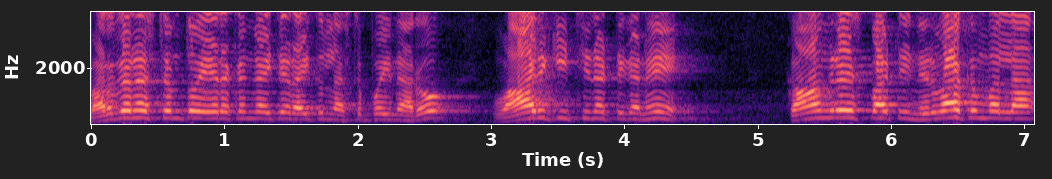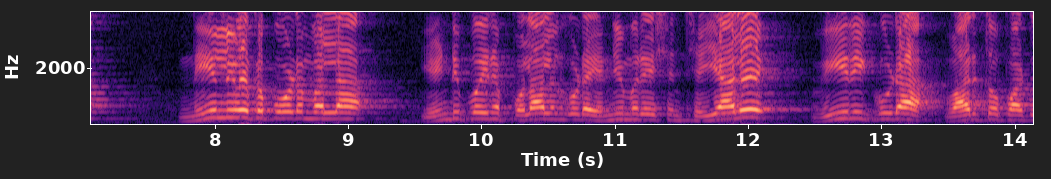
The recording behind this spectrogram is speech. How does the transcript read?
వరద నష్టంతో ఏ రకంగా అయితే రైతులు నష్టపోయినారో వారికి ఇచ్చినట్టుగానే కాంగ్రెస్ పార్టీ నిర్వాహకం వల్ల నీళ్ళు ఇవ్వకపోవడం వల్ల ఎండిపోయిన పొలాలను కూడా ఎన్యూమరేషన్ చేయాలి. వీరికి కూడా వారితో పాటు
